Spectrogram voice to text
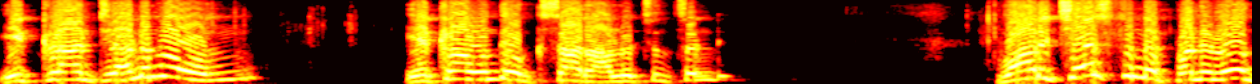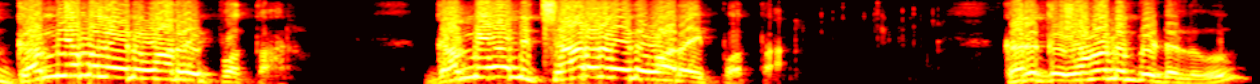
ఇట్లాంటి అనుభవం ఎట్లా ఉంది? ఒకసారి ఆలోచించండి. వారు చేస్తున్న పనిలో గమ్యము లేని వారైపోతారు. గమ్యాన్ని చేరలేని వారైపోతారు. కనుక యవన బిడ్డలు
